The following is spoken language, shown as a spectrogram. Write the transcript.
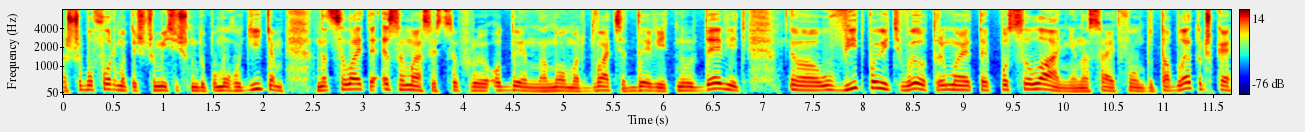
Щоб оформити щомісячну допомогу дітям, надсилайте смс із цифрою 1 на номер 2909. Е, У відповідь ви отримаєте посилання на сайт фонду таблеточки,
